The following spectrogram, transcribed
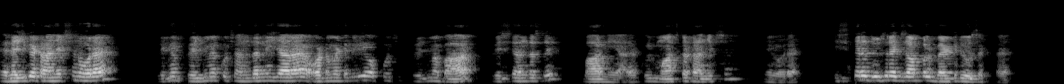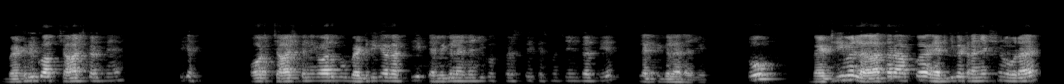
एनर्जी का ट्रांजेक्शन हो रहा है, लेकिन फ्रिज में कुछ अंदर नहीं जा रहा है ऑटोमेटिकली और कुछ फ्रिज में बाहर फ्रिज से अंदर से बाहर नहीं आ रहा है। कोई मास का ट्रांजेक्शन नहीं हो रहा है। इसी तरह दूसरा एग्ज़ाम्पल बैटरी हो सकता है। बैटरी को आप चार्ज करते हैं। ठीक है? और चार्ज करने के बाद वो बैटरी क्या करती है? केमिकल एनर्जी को फिर से किसमें चेंज करती है? इलेक्ट्रिकल एनर्जी तो बैटरी में लगातार आपका एनर्जी का ट्रांजेक्शन हो रहा है।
